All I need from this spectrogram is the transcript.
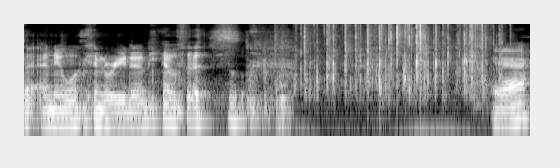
That anyone can read any of this. Yeah.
